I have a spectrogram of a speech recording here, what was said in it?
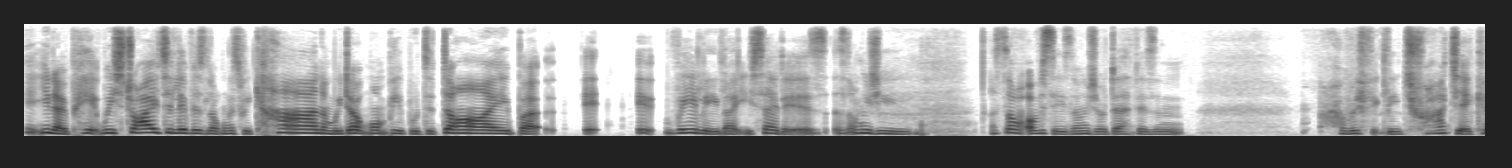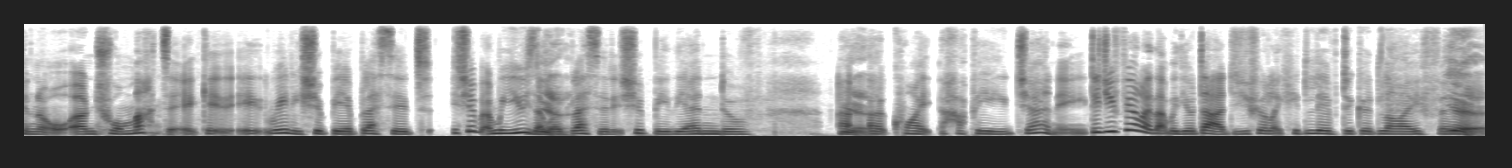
you know, we strive to live as long as we can, and we don't want people to die. But it, really, like you said, it is as long as you, as long, obviously, as long as your death isn't horrifically tragic and or- and traumatic, it, it really should be a blessed. It should, and we use that Yeah. word blessed. It should be the end of. A, Yeah. a quite happy journey. Did you feel like that with your dad? Did you feel like he'd lived a good life? And... Yeah,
